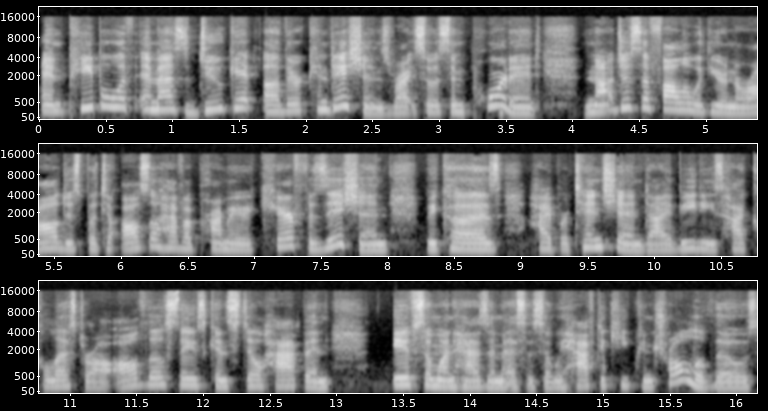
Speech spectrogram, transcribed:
And people with MS do get other conditions, right? So it's important not just to follow with your neurologist, but to also have a primary care physician because hypertension, diabetes, high cholesterol, all those things can still happen if someone has MS. And so we have to keep control of those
